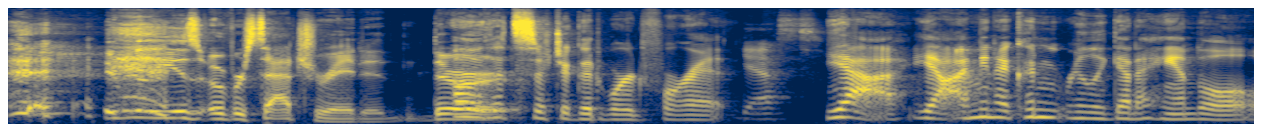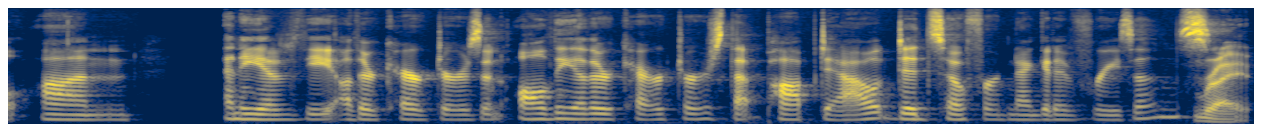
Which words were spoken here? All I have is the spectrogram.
it really is oversaturated. There oh are that's such a good word for it Yes. Yeah, yeah. I mean, I couldn't really get a handle on any of the other characters, and all the other characters that popped out did so for negative reasons. right.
